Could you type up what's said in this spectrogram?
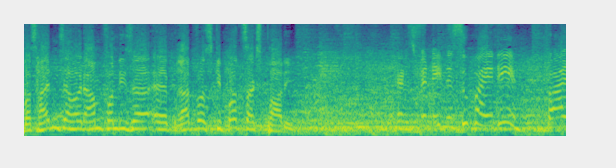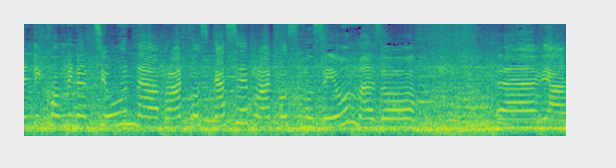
was halten Sie heute Abend von dieser äh, Bratwurst-Geburtstagsparty? Ja, das finde ich eine super Idee. Vor allem die Kombination äh, Bratwurstgasse, Bratwurstmuseum, also äh, ja,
